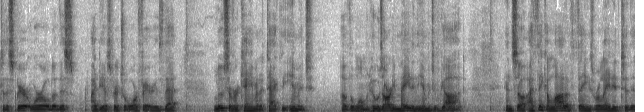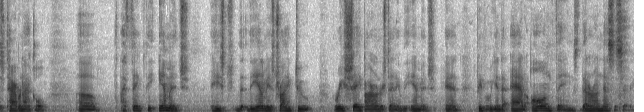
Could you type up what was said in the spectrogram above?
to the spirit world of this idea of spiritual warfare is that Lucifer came and attacked the image of the woman who was already made in the image of God. And so I think a lot of things related to this tabernacle, uh, I think the image, he's the, the enemy is trying to reshape our understanding of the image, and people begin to add on things that are unnecessary.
